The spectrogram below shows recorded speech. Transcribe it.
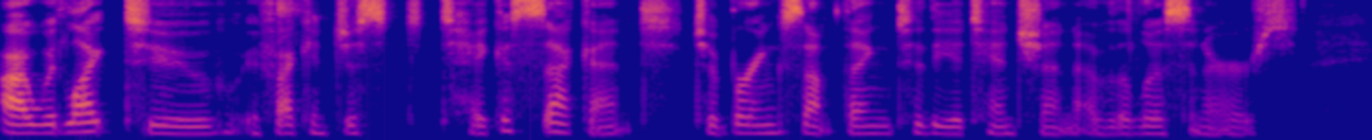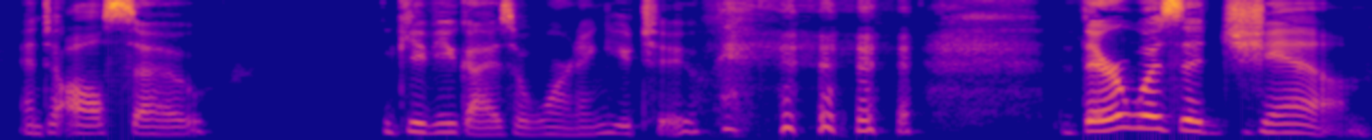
I would like to, if I can just take a second to bring something to the attention of the listeners and to also give you guys a warning, you two. there was a gem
